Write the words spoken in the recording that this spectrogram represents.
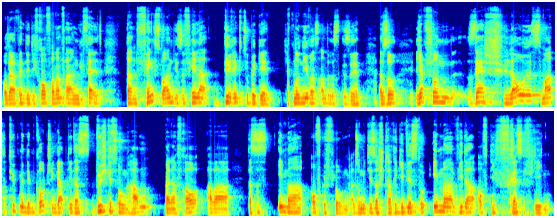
oder wenn dir die Frau von Anfang an gefällt, dann fängst du an, diese Fehler direkt zu begehen. Ich habe noch nie was anderes gesehen. Also ich habe schon sehr schlaue, smarte Typen in dem Coaching gehabt, die das durchgezogen haben bei einer Frau, aber das ist immer aufgeflogen. Also mit dieser Strategie wirst du immer wieder auf die Fresse fliegen.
